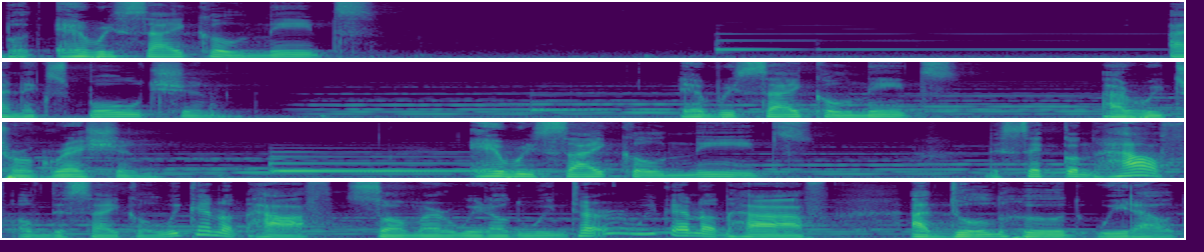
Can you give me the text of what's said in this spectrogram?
But every cycle needs an expulsion. Every cycle needs a retrogression. Every cycle needs the second half of the cycle. We cannot have summer without winter. We cannot have adulthood without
